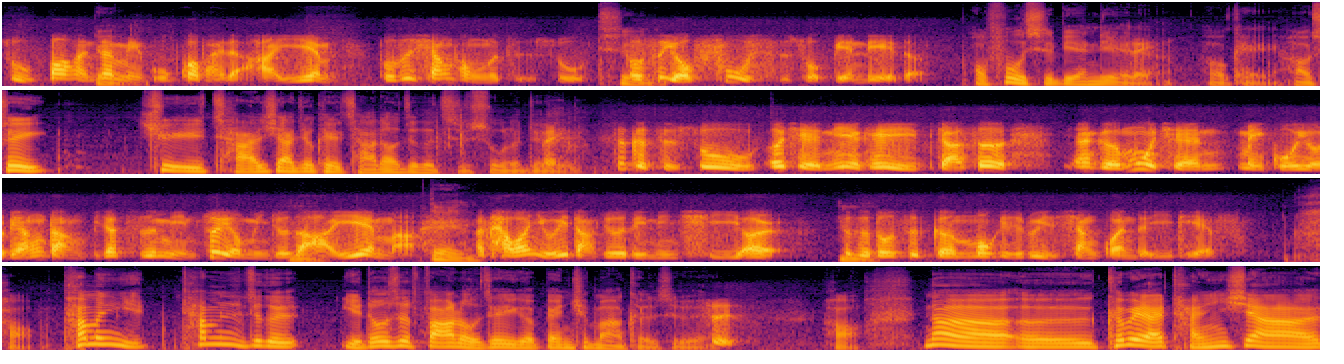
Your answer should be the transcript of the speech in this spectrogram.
数，包含在美国挂牌的 IEM，都是相同的指数，都是由富时所编列的。哦，富时编列的。OK，好，所以去查一下就可以查到这个指数了，对对。这个指数，而且你也可以假设，那个目前美国有两档比较知名，最有名就是 IEM 嘛。对。啊，台湾有一档就是零零七一二，这个都是跟 mortgage rate 相关的 ETF。好，他们也他们的这个也都是 follow 这个 benchmark，是不是？是。好，那呃，可不可以来谈一下，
